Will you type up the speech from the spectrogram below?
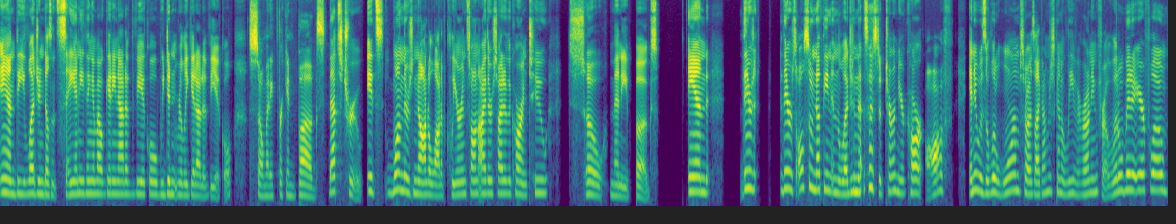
and the legend doesn't say anything about getting out of the vehicle. We didn't really get out of the vehicle. so many freaking bugs. That's true. It's one. There's not a lot of clearance on either side of the car, and two, so many bugs. And there's there's also nothing in the legend that says to turn your car off. And it was a little warm, so I was like, I'm just gonna leave it running for a little bit of airflow.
